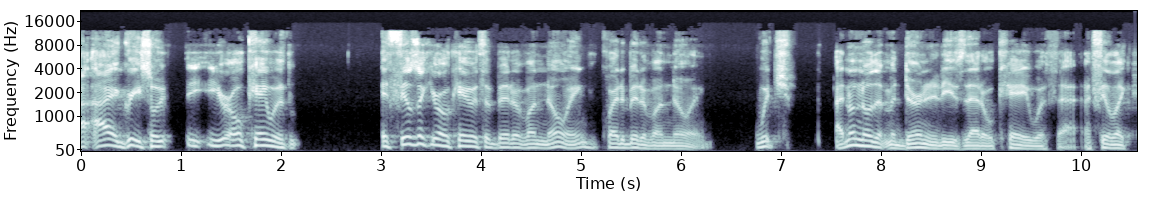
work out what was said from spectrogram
I, I agree so you're okay with it feels like you're okay with a bit of unknowing quite a bit of unknowing which i don't know that modernity is that okay with that i feel like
